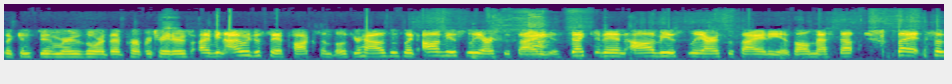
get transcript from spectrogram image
the consumers or the perpetrators. I mean, I would just say a pox on both your houses. Like, obviously, our society is decadent. Obviously, our society is all messed up. But so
